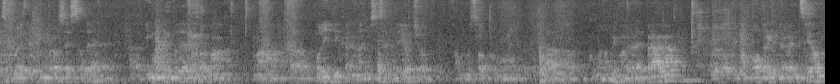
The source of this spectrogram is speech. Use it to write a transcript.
después de un proceso de uh, intento de reforma uh, política en el año 68, famoso como, uh, como la primavera de Praga. Luego vino otra intervención,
